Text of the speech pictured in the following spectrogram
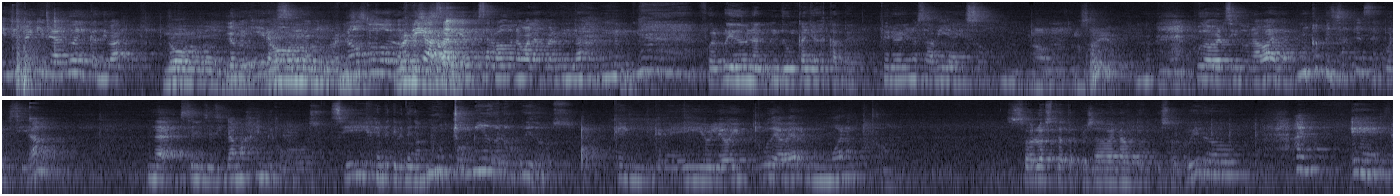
¿El héroe quiere algo del caníbal? No, no, no. Lo que quieras, no, no, ¿eh? no, no, es neces- todos no los es días necesario. alguien te salva de una bala perdida. Fue el ruido de, una- de un caño de escape. Pero él no sabía eso. No, no sabía. Pudo haber sido una bala. ¿Nunca pensaste en ser policía? Se necesita más gente como vos. Sí, gente que le tenga mucho miedo a los ruidos. Qué increíble, hoy pude haber muerto. Solo se te atropellaba el auto que hizo el ruido. Ay, eh,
